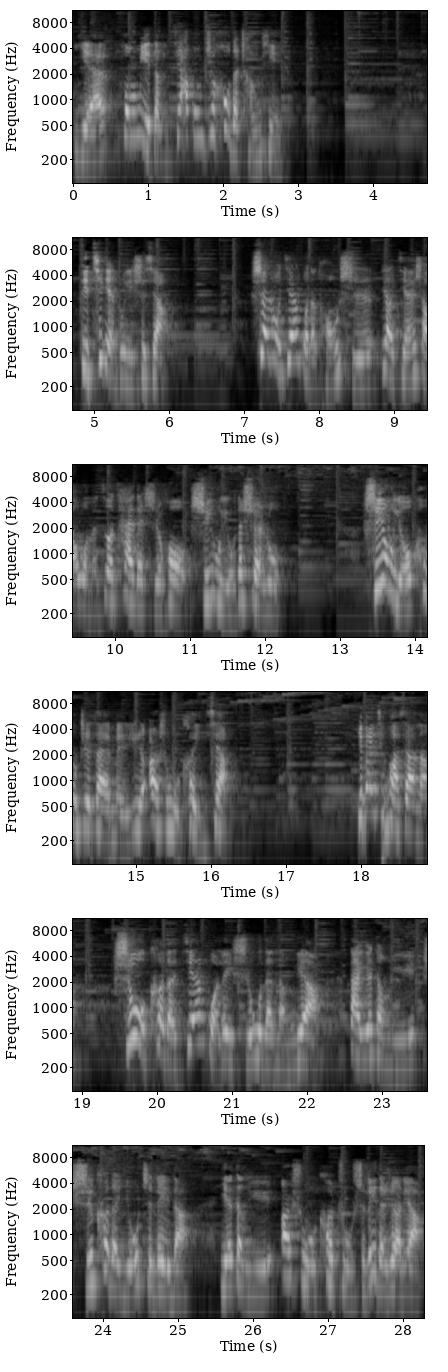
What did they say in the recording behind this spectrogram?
盐、蜂蜜等加工之后的成品。第七点注意事项：摄入坚果的同时，要减少我们做菜的时候食用油的摄入，食用油控制在每日二十五克以下。一般情况下呢，十五克的坚果类食物的能量大约等于十克的油脂类的。也等于二十五克主食类的热量，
